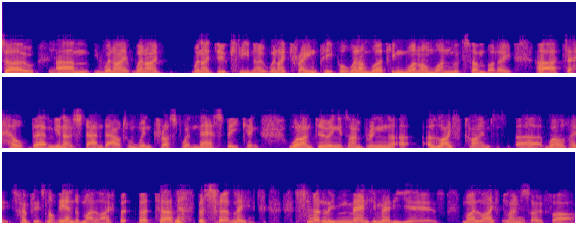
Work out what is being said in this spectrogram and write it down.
So Yeah. um, when I when I when I do keynote, when I train people, when I'm working one-on-one with somebody uh, to help them, you know, stand out and win trust when they're speaking, what I'm doing is I'm bringing a, a lifetime. Uh, well, it's, hopefully it's not the end of my life, but but uh, but certainly certainly many many years, my lifetime Yeah. so far.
